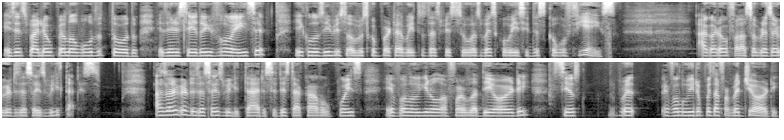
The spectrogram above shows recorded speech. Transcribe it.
E se espalhou pelo mundo todo, exercendo influência, inclusive sobre os comportamentos das pessoas mais conhecidas como fiéis. Agora eu vou falar sobre as organizações militares. As organizações militares se destacavam, pois evoluíram a forma de ordem, seus evoluíram pois a forma de ordem.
